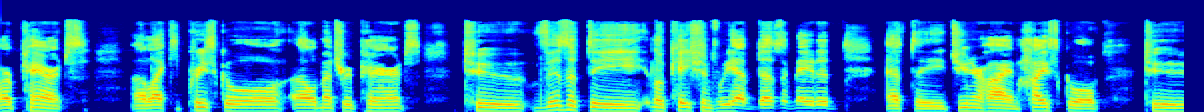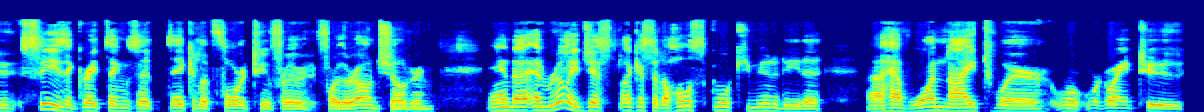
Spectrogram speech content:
our parents, uh, like the preschool, elementary parents, to visit the locations we have designated at the junior high and high school to see the great things that they could look forward to for for their own children, and uh, and really just like I said, the whole school community to uh, have one night where we're, we're, going to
